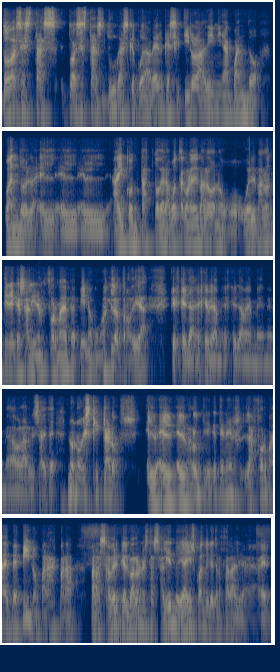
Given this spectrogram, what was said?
todas estas, todas estas dudas que puede haber, que si tiro la línea cuando, cuando el, el, el, hay contacto de la bota con el balón o, o, el balón tiene que salir en forma de pepino, como el otro día, que es que ya, es que, es que ya me, me, me, daba la risa. Dice, no, no, es que claro, el, balón tiene que tener la forma de pepino para, para, para, saber que el balón está saliendo y ahí es cuando hay que trazar la línea. A ver,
